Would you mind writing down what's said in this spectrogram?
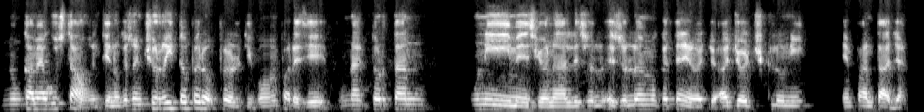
nunca me ha gustado. Entiendo que es un churrito, pero, pero el tipo me parece un actor tan unidimensional. Eso, eso es lo mismo que tenido a George Clooney en pantalla.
